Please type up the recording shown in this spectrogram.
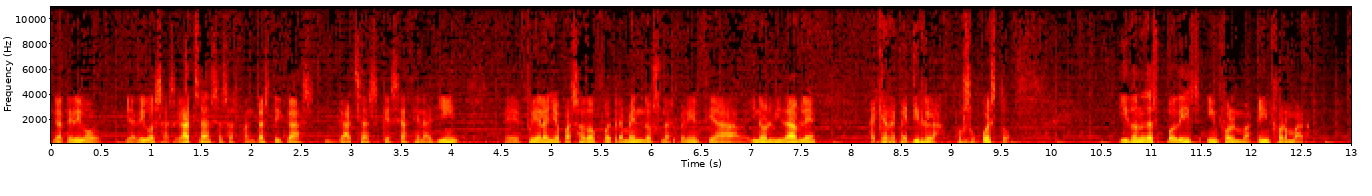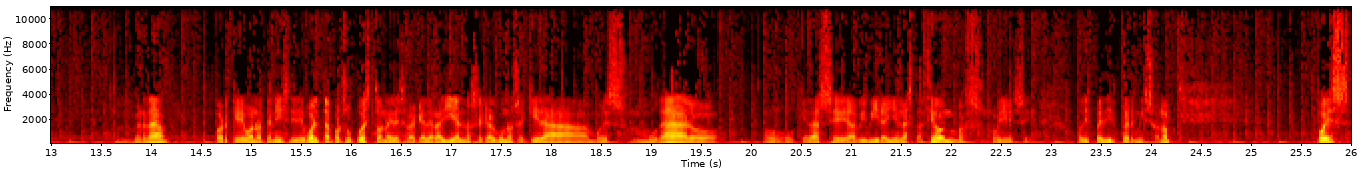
ya te digo, ya digo, esas gachas, esas fantásticas gachas que se hacen allí. Eh, fui el año pasado, fue tremendo, es una experiencia inolvidable. Hay que repetirla, por supuesto. ¿Y dónde os podéis informa informar? ¿Verdad? Porque, bueno, tenéis y vuelta, por supuesto, nadie se va a quedar allí, a no ser que alguno se quiera, pues, mudar o quedarse a vivir ahí en la estación, pues, oye, sí, podéis pedir permiso, ¿no? Pues,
